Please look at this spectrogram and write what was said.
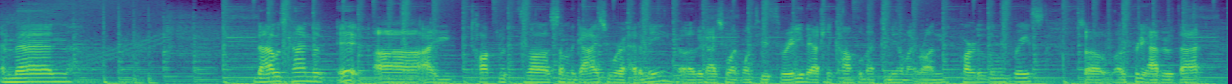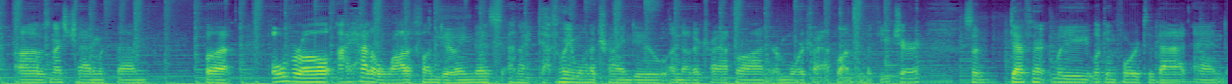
and then that was kind of it. Uh, I talked with uh, some of the guys who were ahead of me, uh, the guys who went one, two, three. They actually complimented me on my run part of the race, so I was pretty happy with that. Uh, it was nice chatting with them. But overall, I had a lot of fun doing this, and I definitely want to try and do another triathlon or more triathlons in the future. So definitely looking forward to that, and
